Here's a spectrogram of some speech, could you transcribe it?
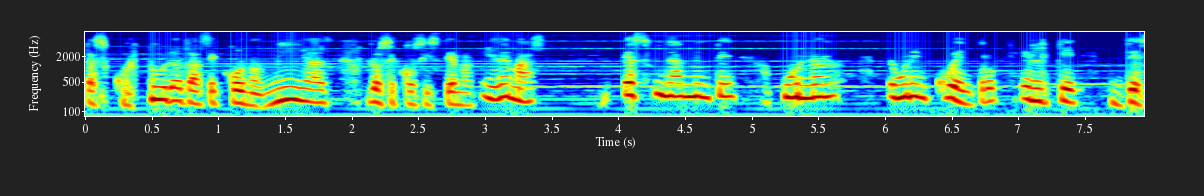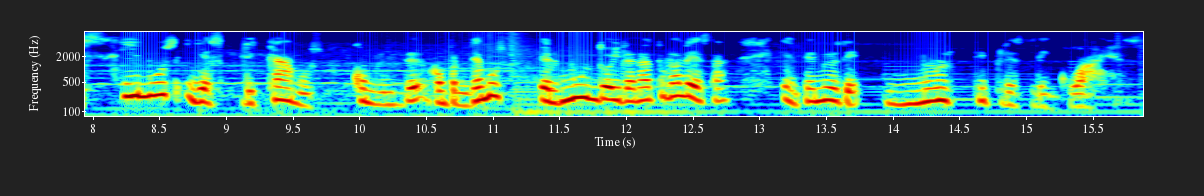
las culturas, las economías, los ecosistemas y demás, es finalmente un encuentro en el que decimos y explicamos, comprendemos el mundo y la naturaleza en términos de múltiples lenguajes.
